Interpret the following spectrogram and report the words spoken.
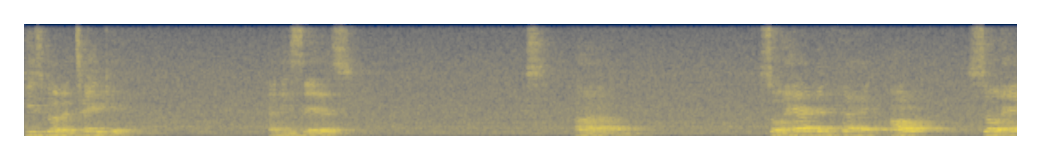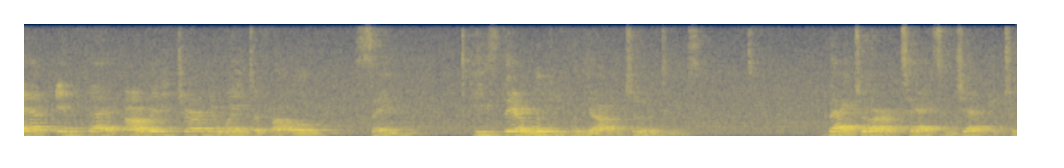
he's going to take it. And he says, um, so have in fact, all, so have in fact already turned away to follow Satan. He's there looking for the opportunities. Back to our text in chapter 2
